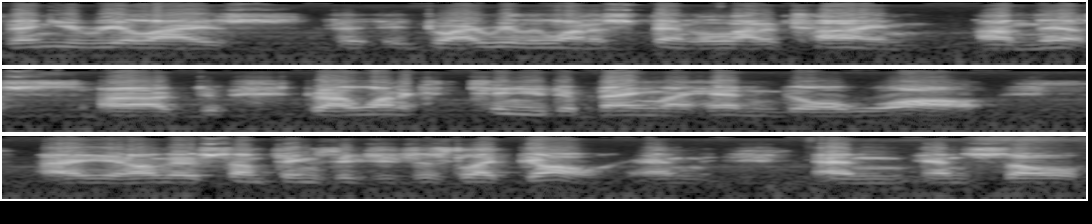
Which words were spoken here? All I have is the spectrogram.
then you realize uh, do I really want to spend a lot of time on this? Uh, do, do I want to continue to bang my head into a wall? Uh, you know there's some things that you just let go. And and and so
